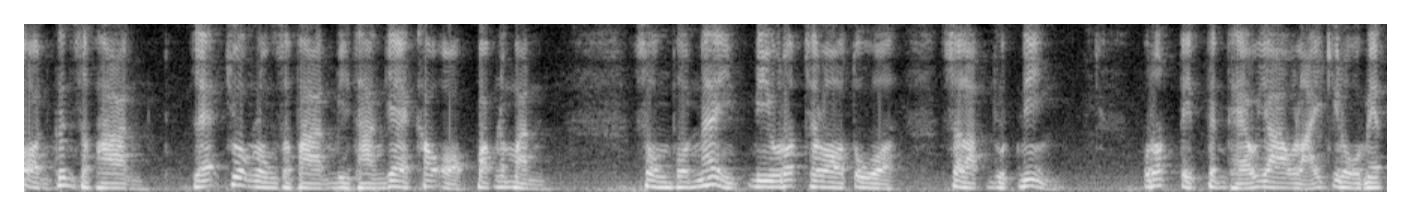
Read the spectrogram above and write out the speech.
ก่อนขึ้นสะพาน และช่วงลงสะพานมีทางแยกเข้าออกปั๊มน้ำมัน ส่งผลให้มีรถชะลอตัวสลับหยุดนิ่ง รถติดเป็นแถวยาวหลายกิโลเมตร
